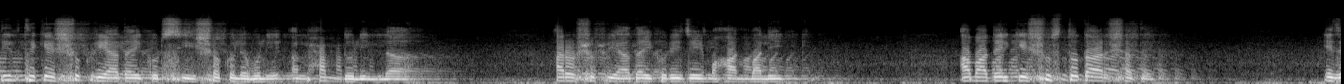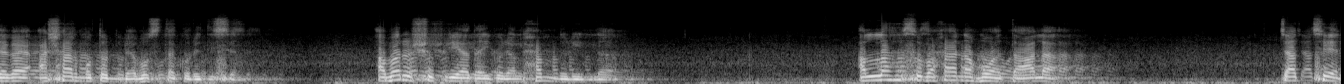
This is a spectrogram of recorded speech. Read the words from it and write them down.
দিল থেকে শুক্রিয়া আদায় করছি। সকলে বলি আলহামদুলিল্লাহ। আরও শুক্রিয়া আদায় করি যে মহান মালিক আমাদেরকে সুস্থতার সাথে এ জায়গায় আসার মতন ব্যবস্থা করে দিছেন। আবারও শুক্রিয়া আদায় করে, আলহামদুলিল্লাহ। আল্লাহ তাআলা চাচ্ছেন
